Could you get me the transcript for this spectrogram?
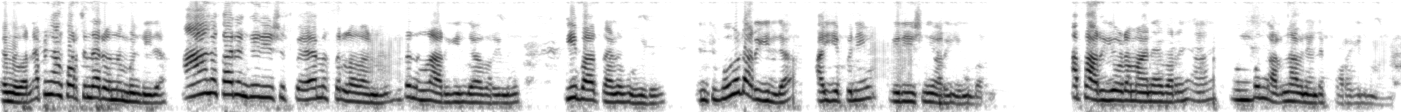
എന്ന് പറഞ്ഞു. അപ്പൊ ഞാൻ കുറച്ചു നേരം ഒന്നും മിണ്ടിയില്ല. ആനക്കാരൻ ഗിരീഷ് ഫേമസ് ഉള്ളതാണ്. എന്താ നിങ്ങൾ അറിയില്ല പറയുന്നത്. ഈ ഭാഗത്താണ് വീട്. എനിക്ക് വീട് അറിയില്ല. അയ്യപ്പനെയും ഗിരീഷിനെയും അറിയും പറഞ്ഞു. അപ്പൊ അറിയോടെ മാനെ പറഞ്ഞു ഞാൻ മുമ്പും നടന്നവനെ അവൻ എന്റെ പുറകിലും വന്നു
